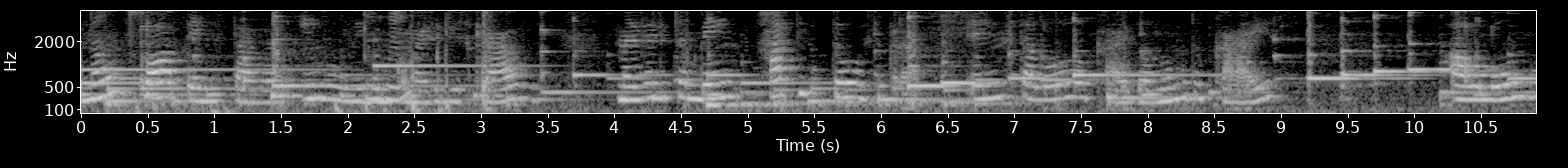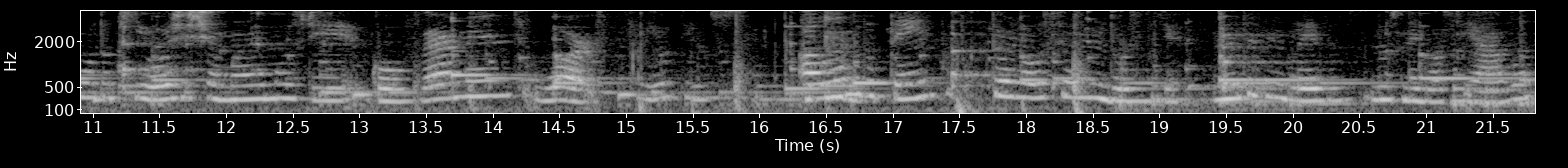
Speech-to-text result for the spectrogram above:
não só apenas estava envolvido no comércio de escravos, mas ele também raptou escravos. Ele instalou locais ao longo do cais, ao longo do que hoje chamamos de Government Wharf. Meu Deus. Ao longo do tempo, tornou-se uma indústria. Muitos ingleses nos negociavam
